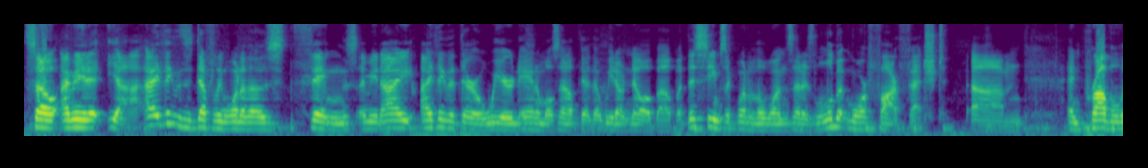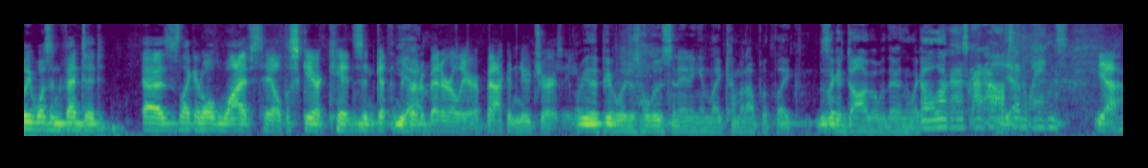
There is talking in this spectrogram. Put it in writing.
So I mean, it, yeah, I think this is definitely one of those things. I mean, I I think that there are weird animals out there that we don't know about, but this seems like one of the ones that is a little bit more far fetched, um, and probably was invented as like an old wives' tale to scare kids and get them to go Yeah. to bed earlier back in New Jersey. Or either people are just hallucinating and like coming up with like there's like a dog over there and they're like, oh look, it's got hooves and wings. Yeah,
